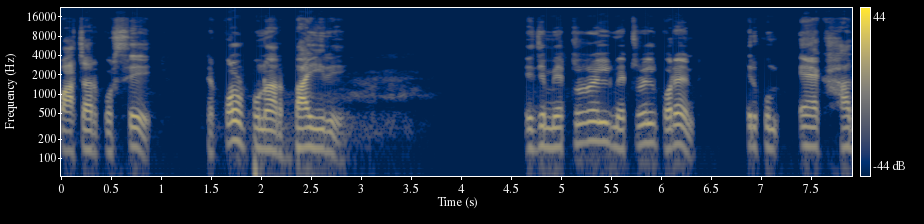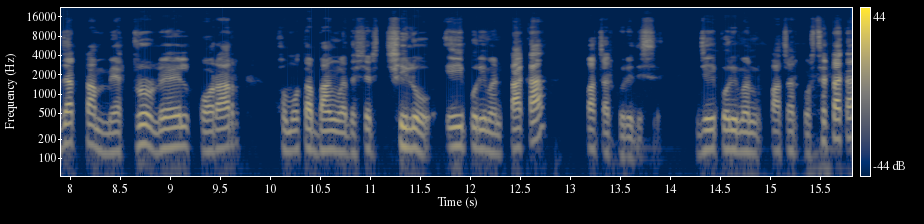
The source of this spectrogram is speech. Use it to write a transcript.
পাচার করছে এটা কল্পনার বাইরে। এই যে মেট্রো রেল মেট্রো রেল করেন, এরকম এক হাজারটা মেট্রো রেল করার ক্ষমতা বাংলাদেশের ছিল। এই পরিমাণ টাকা পাচার করে দিছে। যে পরিমাণ পাচার করছে টাকা,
